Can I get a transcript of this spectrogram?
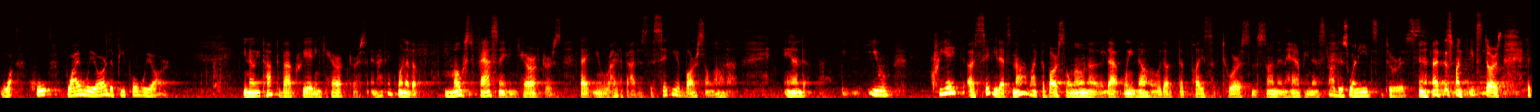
what, who, why we are the people we are. You know, you talked about creating characters, and I think one of the most fascinating characters that you write about is the city of Barcelona. And you create a city that's not like the Barcelona that we know, the, the place of tourists and sun and happiness. Oh, this one eats the tourists. this one eats tourists. It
